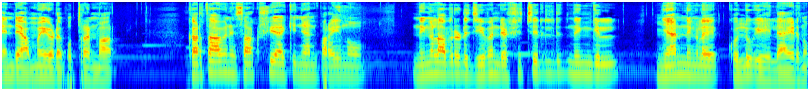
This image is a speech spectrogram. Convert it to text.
എന്റെ അമ്മയുടെ പുത്രന്മാർ. കർത്താവിനെ സാക്ഷിയാക്കി ഞാൻ പറയുന്നു നിങ്ങൾ അവരുടെ ജീവൻ രക്ഷിച്ചിരുന്നെങ്കിൽ ഞാൻ നിങ്ങളെ കൊല്ലുകയില്ലായിരുന്നു.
